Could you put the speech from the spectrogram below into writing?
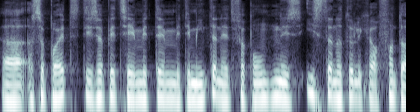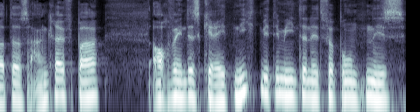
äh, sobald dieser PC mit dem, mit dem Internet verbunden ist, ist er natürlich auch von dort aus angreifbar. Auch wenn das Gerät nicht mit dem Internet verbunden ist,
